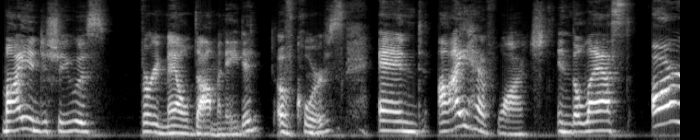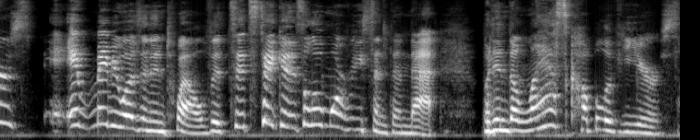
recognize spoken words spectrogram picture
my industry was very male dominated, of mm-hmm. course, and I have watched in the last ours. It maybe wasn't in twelve. It's it's taken. It's a little more recent than that. But in the last couple of years,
